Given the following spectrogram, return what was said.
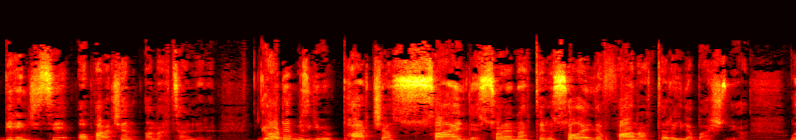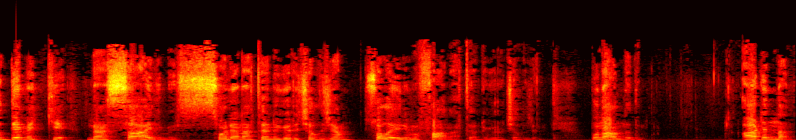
Birincisi o parçanın anahtarları. Gördüğümüz gibi parça sağ elde sol anahtarı, sol elde fa anahtarı ile başlıyor. Bu demek ki ben sağ elimi sol anahtarına göre çalacağım, sol elimi fa anahtarına göre çalacağım. Bunu anladım. Ardından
